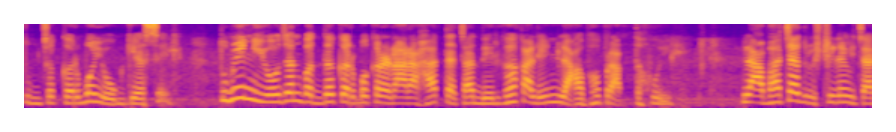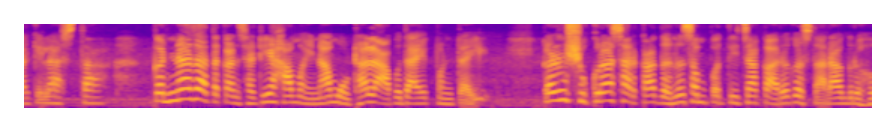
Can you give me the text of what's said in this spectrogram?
तुमचं कर्म योग्य असेल. तुम्ही नियोजनबद्ध कर्म करणार आहात त्याचा दीर्घकालीन लाभ प्राप्त होईल. लाभाच्या दृष्टीने विचार केला असता कन्या जातकांसाठी हा महिना मोठा लाभदायक म्हणता येईल. कारण शुक्रासारखा धनसंपत्तीचा कारक असणारा ग्रह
